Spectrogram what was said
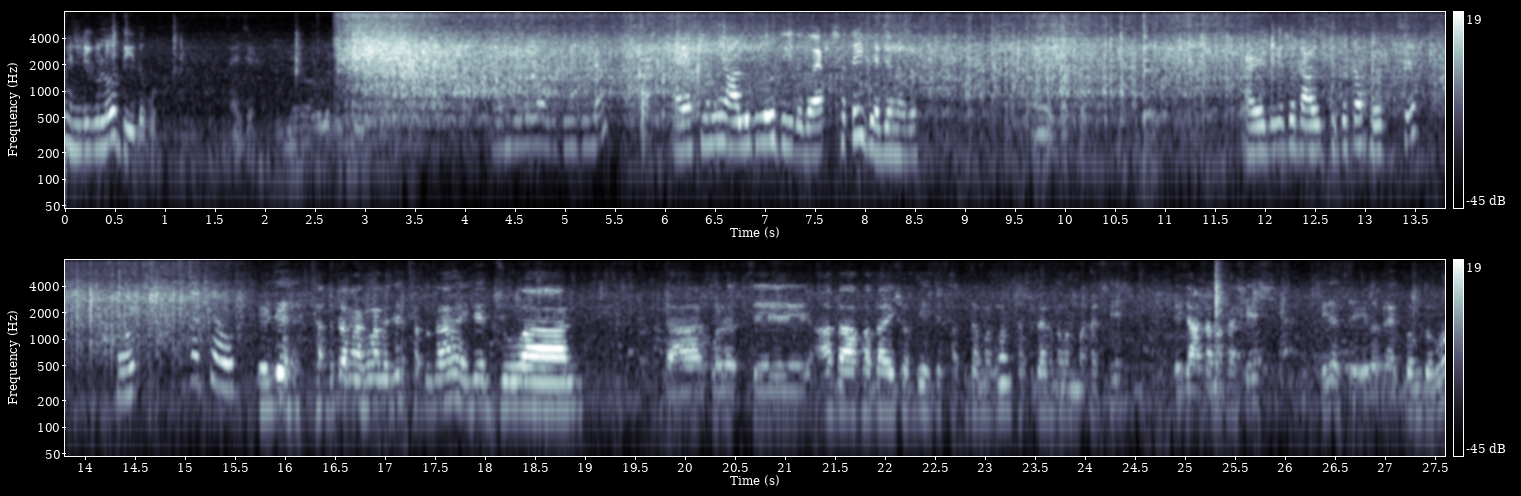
ভেন্ডিগুলোও দিয়ে দেবো। এই যে। ভেন্ডিগুলো দিয়ে দিলাম। আর এখন আমি আলুগুলোও দিয়ে দেবো, একসাথেই ভেজে নেব। আর এদিকে তো ডাল সুতোটা হচ্ছে। এই যে ছাতুটা মাখলাম ছাতুটা, এই যে জোয়ান, তারপরে হচ্ছে আদা, ফাদা, এইসব দিয়ে যে ছাতুটা মাখলাম, ছাতুটা এখন আমার মাখা শেষ। এই যে আটা মাখা শেষ ঠিক আছে? এবার একদম দেবো।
